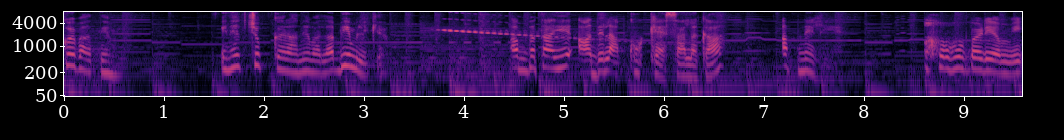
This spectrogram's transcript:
कोई बात नहीं अम्मी। इन्हें चुप कराने वाला भी मिल गया। अब बताइए आदिल आपको कैसा लगा? अपने लिए। ओह, बड़ी अम्मी।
